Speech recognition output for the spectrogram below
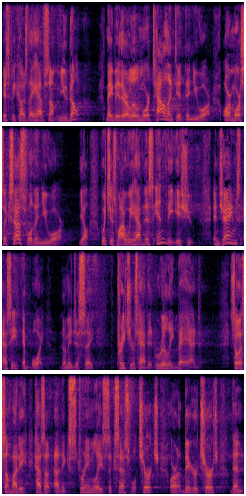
it's because they have something you don't. Maybe they're a little more talented than you are, or more successful than you are. Yeah, which is why we have this envy issue. And James, as he, and boy, let me just say, preachers have it really bad. So if somebody has a, an extremely successful church or a bigger church, then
